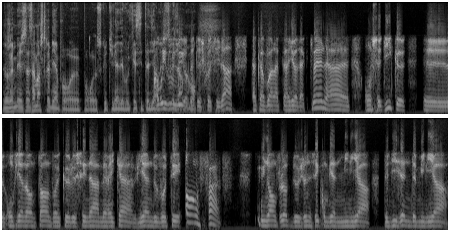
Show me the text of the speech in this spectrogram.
Non, jamais- ça, ça marche très bien pour, euh, pour euh, ce que tu viens d'évoquer, c'est-à-dire Ah oui, oui, de oui, l'armement. de ce côté-là, t'as qu'à voir la période actuelle, hein, on se dit que euh, on vient d'entendre que le Sénat américain vient de voter enfin une enveloppe de je ne sais combien de milliards, de dizaines de milliards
